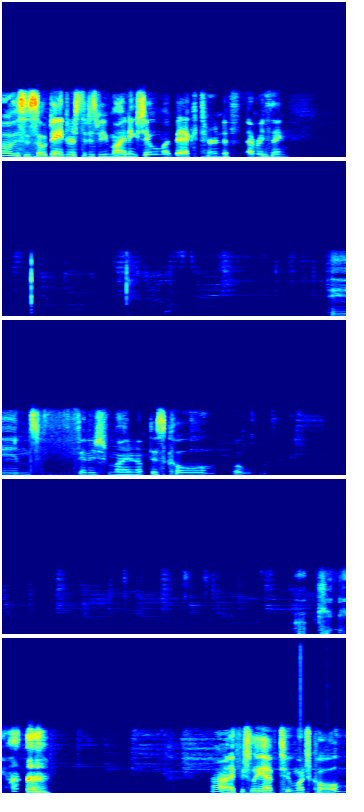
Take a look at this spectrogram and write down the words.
Oh, this is so dangerous to just be mining shit with my back turned to everything. And finish mining up this coal. Whoa. Okay. Alright, I officially have too much coal.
